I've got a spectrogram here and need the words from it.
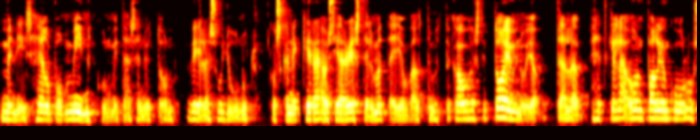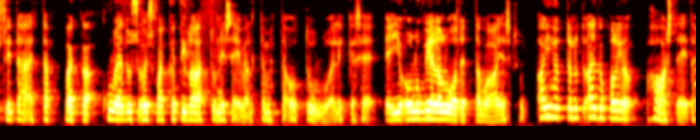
menisi helpommin kuin mitä se nyt on vielä sujunut, koska ne keräysjärjestelmät ei ole välttämättä kauheasti toiminut. Ja tällä hetkellä on paljon kuullut sitä, että vaikka kuljetus olisi vaikka tilattu, niin se ei välttämättä ole tullut. Eli se ei ole ollut vielä luotettavaa ja se on aiheuttanut aika paljon haasteita.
